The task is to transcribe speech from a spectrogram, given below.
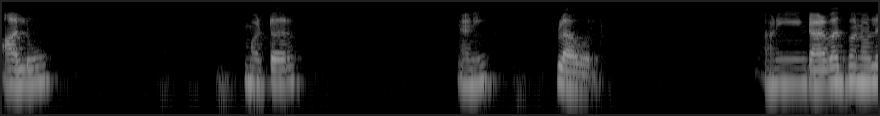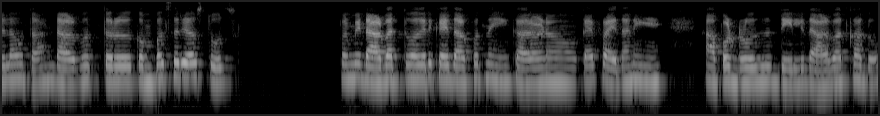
आलू मटर आणि फ्लावर आणि डाळ भात बनवलेला होता. डाळ भात तर कंपल्सरी असतोच. पण मी डाळ भात वगैरे काही दाखवत नाही कारण काय फायदा नाही आहे आपण रोज डेली डाळ भात खातो.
